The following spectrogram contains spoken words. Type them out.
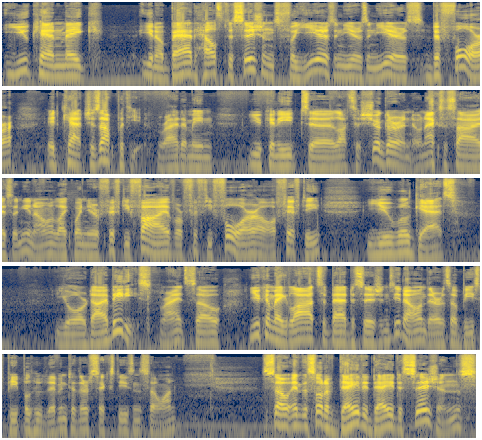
you can make, you know, bad health decisions for years and years and years before it catches up with you, right? I mean, you can eat uh, lots of sugar and don't exercise, and you know, like when you're 55 or 54 or 50, you will get your diabetes, right? So you can make lots of bad decisions, you know, and there's obese people who live into their 60s and so on. So, in the sort of day to day decisions,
